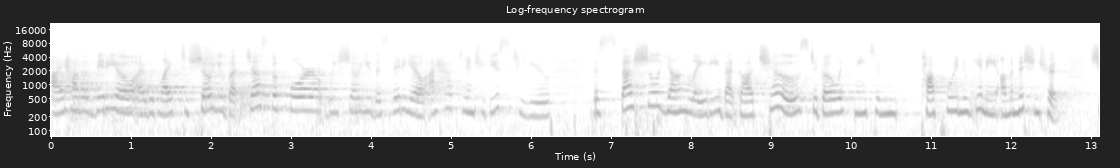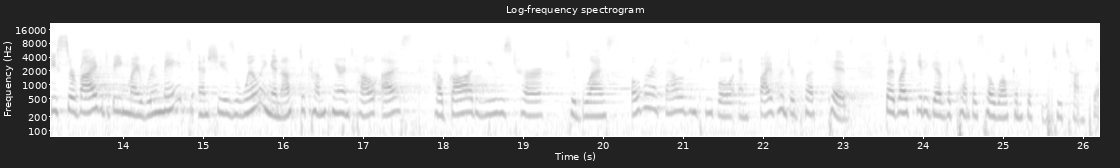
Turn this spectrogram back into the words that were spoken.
I have a video I would like to show you, but just before we show you this video, I have to introduce to you the special young lady that God chose to go with me to Papua New Guinea on the mission trip. She survived being my roommate, and she is willing enough to come here and tell us how God used her to bless over a thousand people and 500 plus kids. So I'd like you to give the Campus Hill welcome to Fitu Tase.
